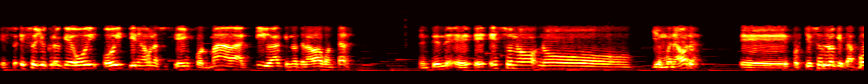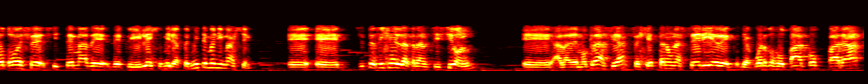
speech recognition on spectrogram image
Eso, eso yo creo que hoy, hoy tienes a una sociedad informada, activa, que no te la va a aguantar. ¿Me entiendes? Eh, eh, eso no, no, y en buena hora. porque eso es lo que tapó todo ese sistema de, de privilegios. Mira, permíteme una imagen. si te fijas en la transición, eh, a la democracia, se gestan una serie de, acuerdos opacos para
